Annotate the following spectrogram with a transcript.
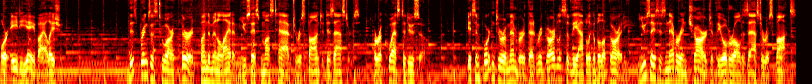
or ADA, violation. This brings us to our third fundamental item USACE must have to respond to disasters, a request to do so. It's important to remember that regardless of the applicable authority, USACE is never in charge of the overall disaster response.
